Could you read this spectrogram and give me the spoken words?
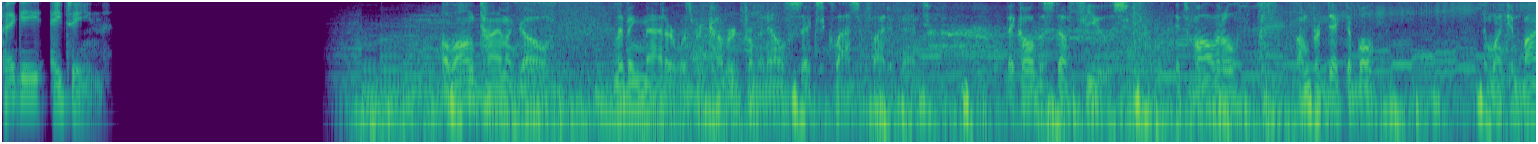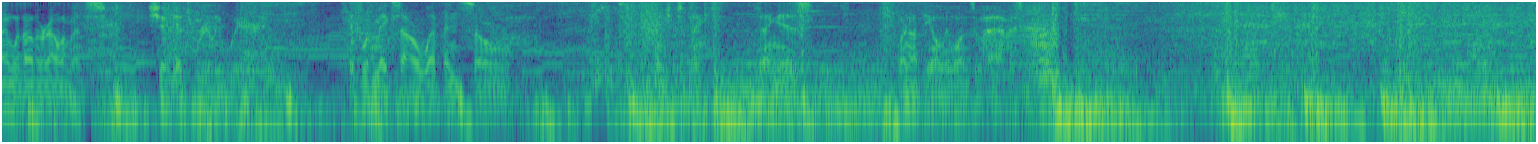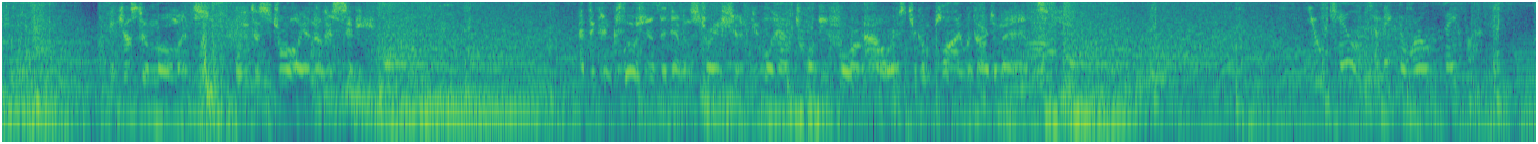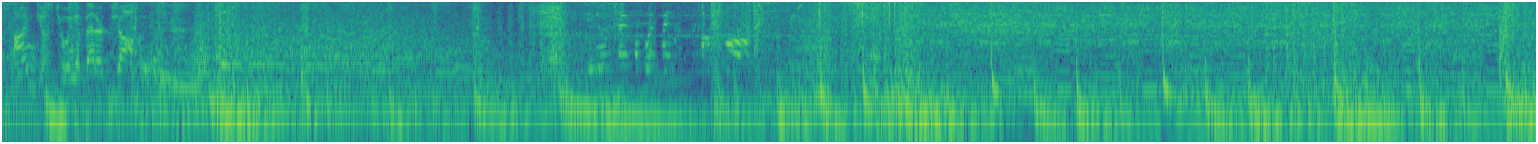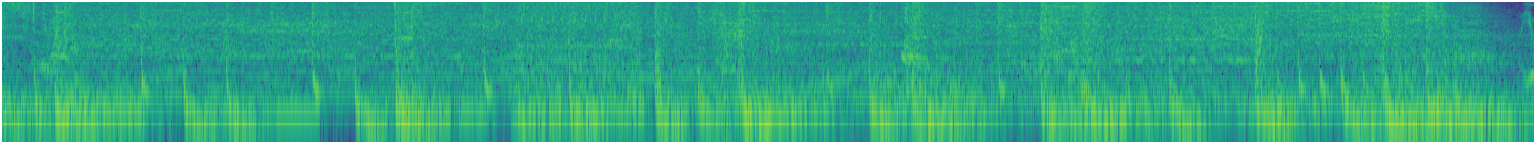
Peggy 18. A long time ago, living matter was recovered from an L6 classified event. They call the stuff Fuse. It's volatile, unpredictable, and when combined with other elements, shit gets really weird. It's what makes our weapons so... interesting. Thing is, we're not the only ones who have it. Just a moment, we destroy another city. At the conclusion of the demonstration, you will have 24 hours to comply with our demands. You killed to make the world safer. I'm just doing a better job of it.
